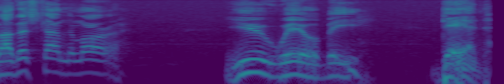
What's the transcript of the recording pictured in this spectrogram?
by this time tomorrow, you will be dead.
